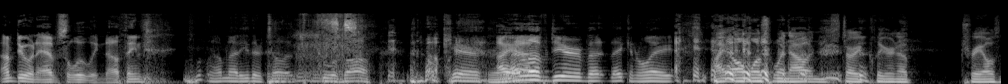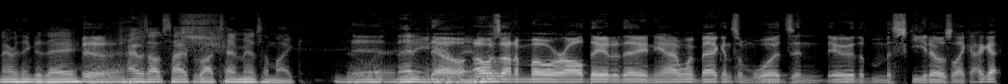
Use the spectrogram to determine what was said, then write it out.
I'm doing absolutely nothing. I'm not either till it cools off. I don't care. I, I, uh, love deer, but they can wait. I almost went out and started clearing up trails and everything today. Yeah. I was outside for about ten minutes. I'm like, No eh, that ain't No, happening. I was on a mower all day today, and yeah, I went back in some woods, and dude, the mosquitoes. Like I got,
